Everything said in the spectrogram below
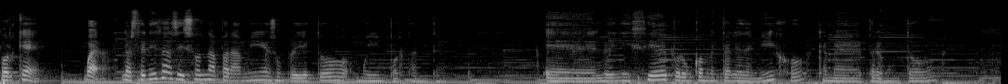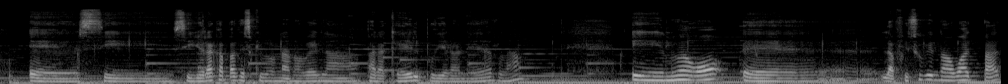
¿Por qué? Bueno, las cenizas de Isolda para mí es un proyecto muy importante lo inicié por un comentario de mi hijo que me preguntó eh, si, yo era capaz de escribir una novela para que él pudiera leerla. Y luego eh, la fui subiendo a Wattpad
